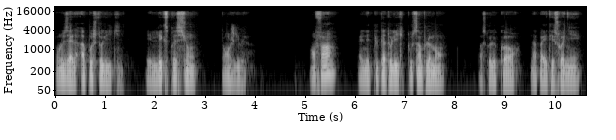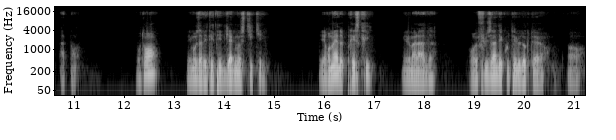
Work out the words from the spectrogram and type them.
dont le zèle apostolique est l'expression tangible. Enfin, elle n'est plus catholique tout simplement parce que le corps n'a pas été soigné Pourtant, les maux avaient été diagnostiqués, les remèdes prescrits, mais le malade refusa d'écouter le docteur. Or,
